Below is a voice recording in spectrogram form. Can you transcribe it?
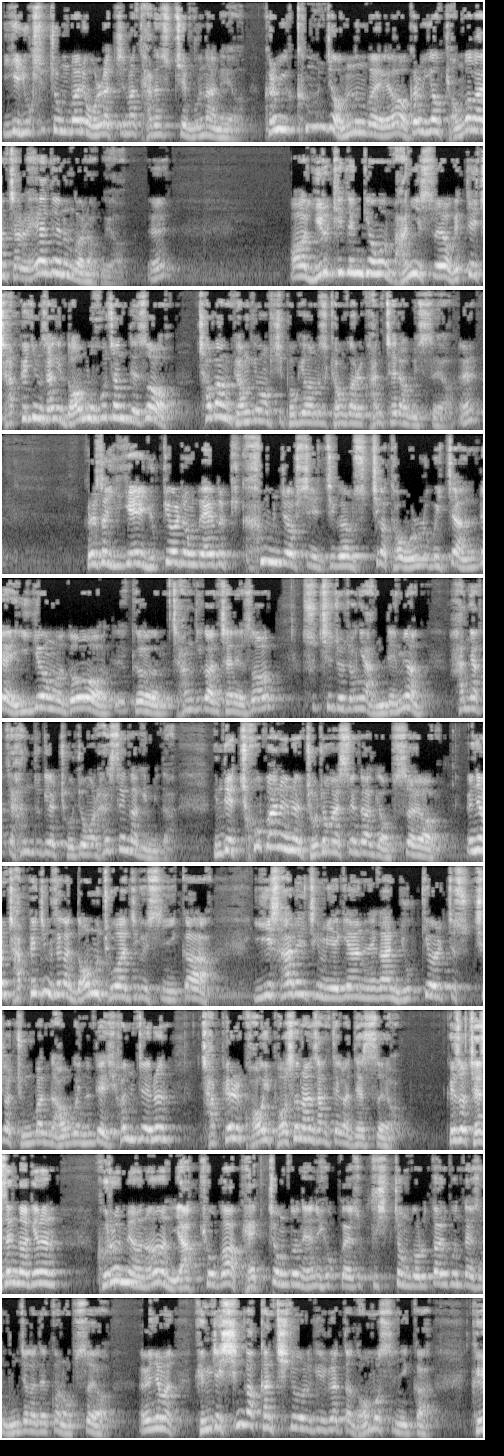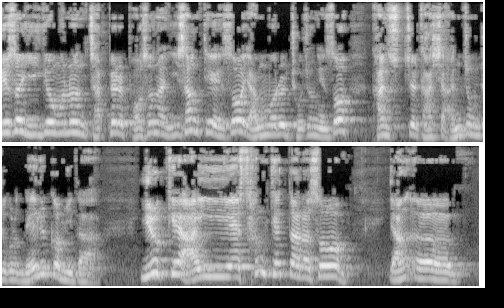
이게 60 중반에 올랐지만 다른 수치에 무난해요. 그럼 이거 큰 문제 없는 거예요. 그럼 이건 경과 관찰을 해야 되는 거라고요. 예? 어, 이렇게 된 경우 많이 있어요. 그때 자폐 증상이 너무 호전돼서 처방 변경 없이 복용하면서 경과를 관찰하고 있어요. 예? 그래서 이게 6개월 정도 해도 큰 문제 없이 지금 수치가 더 오르고 있지 않은데 이 경우도 그 장기 관찰에서 수치 조정이 안 되면 한약제 한두 개를 조정을 할 생각입니다. 근데 초반에는 조정할 생각이 없어요. 왜냐하면 자폐 증세가 너무 좋아지고 있으니까 이 사례 지금 얘기하는 애가 한 6개월째 수치가 중반 나오고 있는데 현재는 자폐를 거의 벗어난 상태가 됐어요. 그래서 제 생각에는 그러면은 약효가 100 정도 내는 효과에서 90 정도로 떨군다 해서 문제가 될 건 없어요. 왜냐면 굉장히 심각한 치료를 갖다 넘었으니까. 그래서 이 경우는 자폐를 벗어난 이 상태에서 약물을 조정해서 간 수치를 다시 안정적으로 내릴 겁니다. 이렇게 아이의 상태에 따라서 양, 어,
